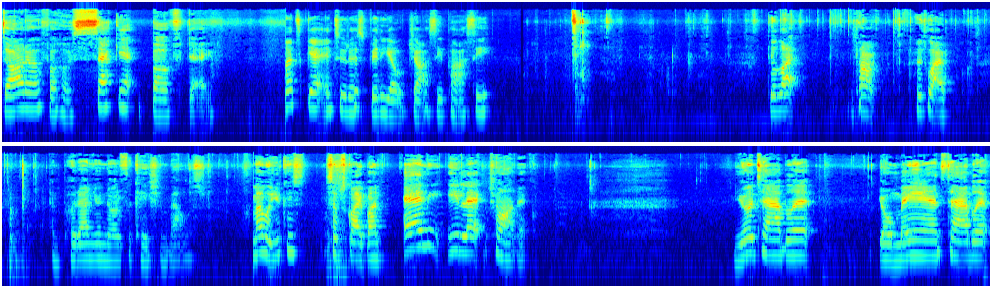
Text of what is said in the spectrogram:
daughter for her second birthday. Let's get into this video, Jossie Posse. Do like, comment, subscribe, and put on your notification bells. Remember, you can subscribe on any electronic. Your tablet, your man's tablet,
